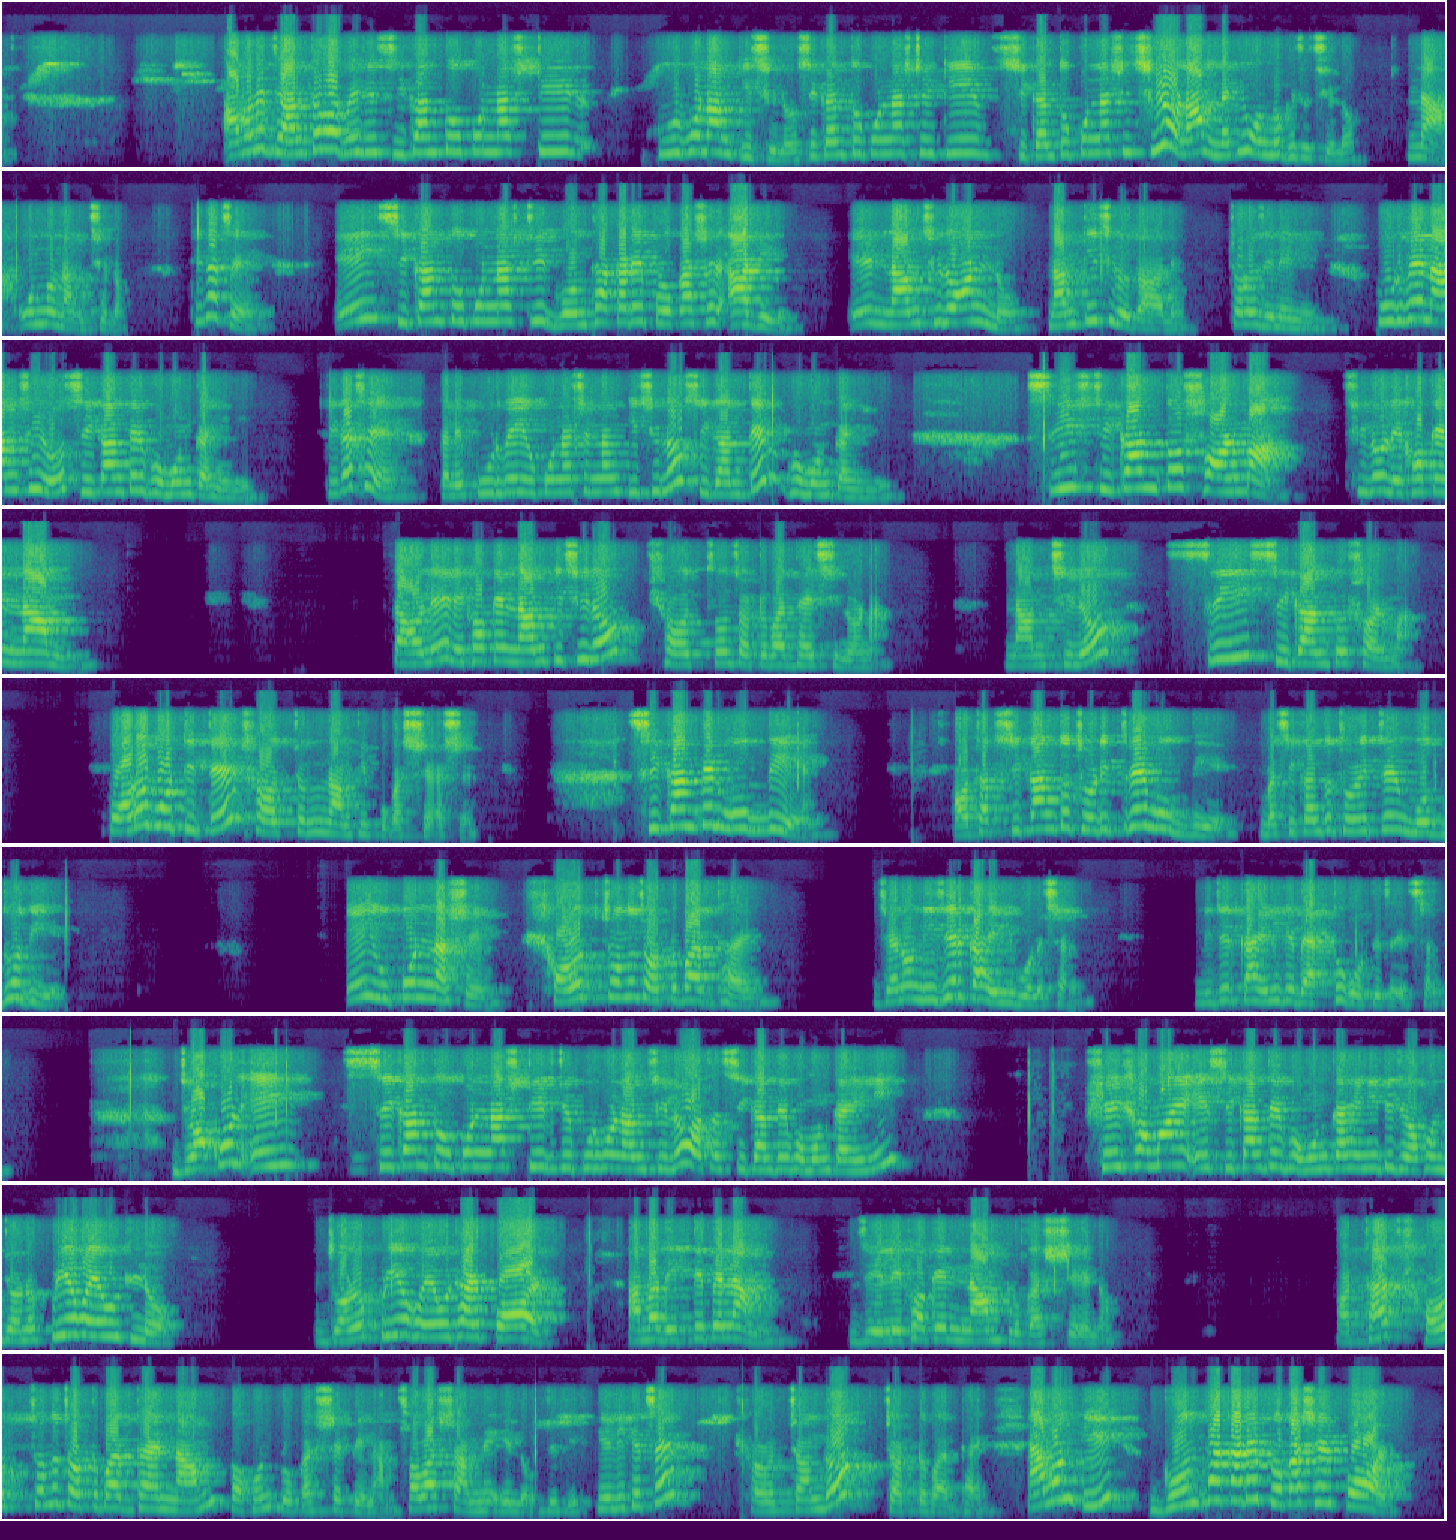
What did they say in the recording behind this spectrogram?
আমাদের জানতে হবে যে শ্রীকান্ত উপন্যাসটির পূর্ব নাম কি ছিল? শ্রীকান্ত উপন্যাসটির কি শ্রীকান্ত উপন্যাসই ছিল নাম নাকি অন্য কিছু ছিল? না, অন্য নাম ছিল। ঠিক আছে? এই শ্রীকান্ত উপন্যাসটি গ্রন্থাকারে প্রকাশের আগে এর নাম ছিল অন্য। নাম কি ছিল তাহলে? চলো জেনে নিই। পূর্বে নাম ছিল শ্রীকান্তের ভ্রমণ কাহিনী। ঠিক আছে? তাহলে পূর্বে এই উপন্যাসের নাম কি ছিল? শ্রীকান্তের ভ্রমণ কাহিনী। শ্রী শ্রীকান্ত শর্মা ছিল লেখকের নাম। তাহলে লেখকের নাম কি ছিল? শরৎচন্দ্র চট্টোপাধ্যায় ছিল না। নাম ছিল শ্রী শ্রীকান্ত শর্মা। পরবর্তীতে শরৎচন্দ্র নামটি প্রকাশ্যে আসে। শ্রীকান্তের মুখ দিয়ে, অর্থাৎ শ্রীকান্ত চরিত্রের মুখ দিয়ে বা শ্রীকান্ত চরিত্রের মধ্য দিয়ে এই উপন্যাসে শরৎচন্দ্র চট্টোপাধ্যায় যেন নিজের কাহিনী বলেছেন। নিজের কাহিনীকে ব্যক্ত করতে চেয়েছেন। যখন এই শ্রীকান্ত উপন্যাসটির যে পূর্ব নাম ছিল, অর্থাৎ শ্রীকান্তের ভ্রমণ কাহিনী, সেই সময় এই শ্রীকান্তের ভ্রমণ কাহিনীটি যখন জনপ্রিয় হয়ে উঠল, জনপ্রিয় হয়ে ওঠার পর আমরা দেখতে পেলাম যে লেখকের নাম প্রকাশ্যে এলো। অর্থাৎ শরৎচন্দ্র চট্টোপাধ্যায়ের নাম তখন প্রকাশ্যে পেলাম। সবার সামনে এলো যে কে লিখেছে? শরৎচন্দ্র চট্টোপাধ্যায়। এমনকি গ্রন্থাকারে প্রকাশের পর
